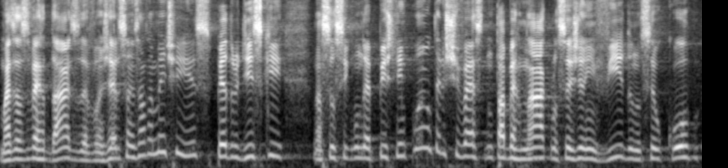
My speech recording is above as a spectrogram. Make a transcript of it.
mas as verdades do Evangelho são exatamente isso. Pedro diz que na sua segunda epístola, enquanto ele estivesse no tabernáculo, seja em vida, no seu corpo,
